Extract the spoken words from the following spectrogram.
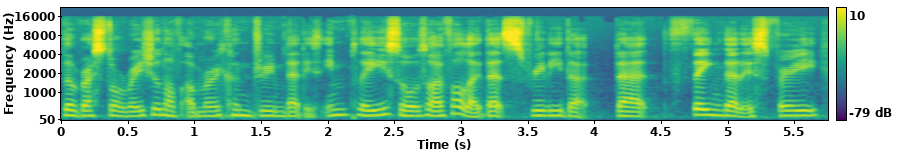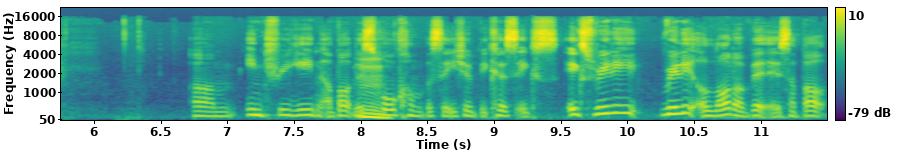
the restoration of American dream that is in place. So, so I felt like that's really that that thing that is very um, intriguing about this whole conversation because it's it's really really a lot of it is about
